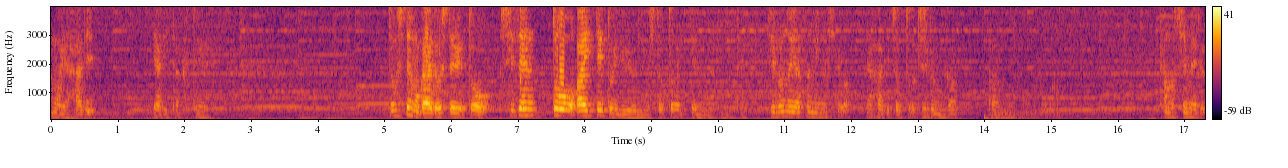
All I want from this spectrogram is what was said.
もやはりやりたくて。どうしてもガイドをしていると自然と相手というよりも人と相手になるので自分の休みの日はやはりちょっと自分があの楽しめる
